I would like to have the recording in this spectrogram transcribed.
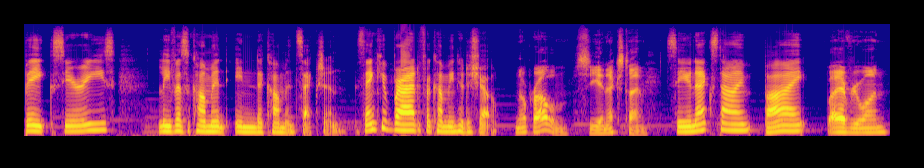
big series, leave us a comment in the comment section. Thank you, Brad, for coming to the show. No problem. See you next time. See you next time. Bye. Bye, everyone.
